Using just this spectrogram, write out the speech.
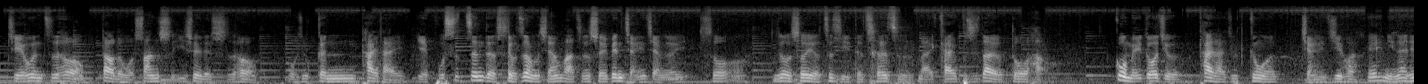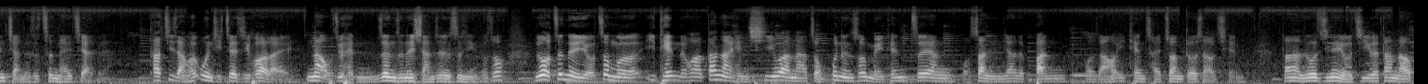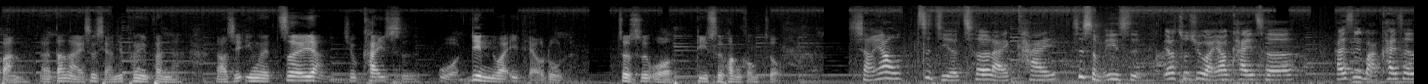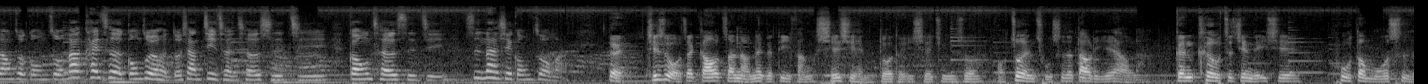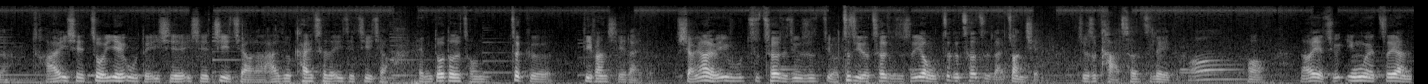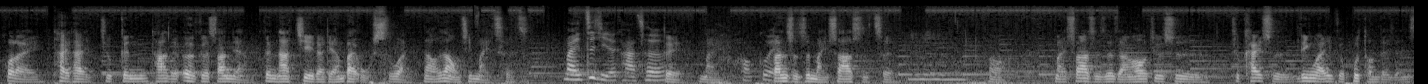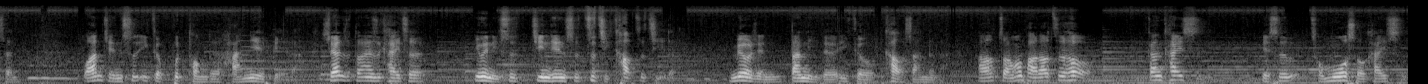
结婚之后，到了我三十一岁的时候。我就跟太太也不是真的是有这种想法，只是随便讲一讲而已。说如果说有自己的车子来开，不知道有多好。过没多久，太太就跟我讲一句话：“哎，你那天讲的是真的还是假的？”她既然会问起这句话来，那我就很认真的想这件事情。我说：“如果真的有这么一天的话，当然很希望啊，总不能说每天这样我上人家的班，我然后一天才赚多少钱。当然，如果今天有机会当老板，那当然也是想去碰一碰呢。”然后就因为这样，就开始我另外一条路了。这是我第一次换工作。想要自己的车来开是什么意思？要出去玩要开车，还是把开车当做工作？那开车的工作有很多，像计程车司机、公车司机，是那些工作吗？对，其实我在高长老那个地方学习很多的一些，就是说哦，做人处事的道理也好啦，跟客户之间的一些互动模式啊，还有一些做业务的一些一些技巧啦，还有就开车的一些技巧，很多都是从这个地方学来的。想要有一部车子，就是有自己的车子，就是用这个车子来赚钱，就是卡车之类的。哦哦，然后也就因为这样，后来太太就跟他的二哥商量，跟他借了两百五十万，然后让我去买车子。买自己的卡车，对，买好贵。当时是买砂石车，嗯，哦，买砂石车，然后就是就开始另外一个不同的人生，嗯、完全是一个不同的行业别了。虽然是同样是开车，因为你是今天是自己靠自己的，没有人当你的一个靠山的了。好，转换跑道之后，刚开始也是从摸索开始，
